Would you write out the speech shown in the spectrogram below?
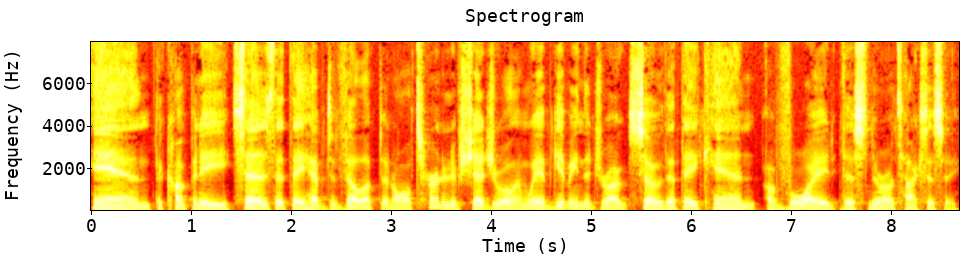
And the company says that they have developed an alternative schedule and way of giving the drug so that they can avoid this neurotoxicity.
